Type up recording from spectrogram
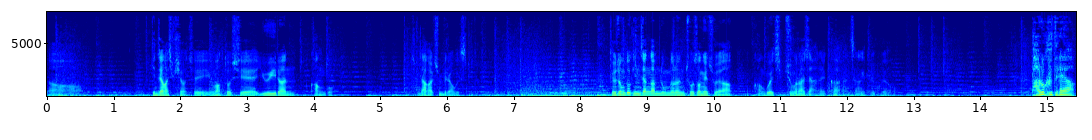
어, 긴장하십시오. 저희 음악도시의 유일한 광고 지금 나갈 준비를 하고 있습니다. 요 정도 긴장감 정도는 조성해줘야 광고에 집중을 하지 않을까라는 생각이 들고요. 바로 그 대학!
